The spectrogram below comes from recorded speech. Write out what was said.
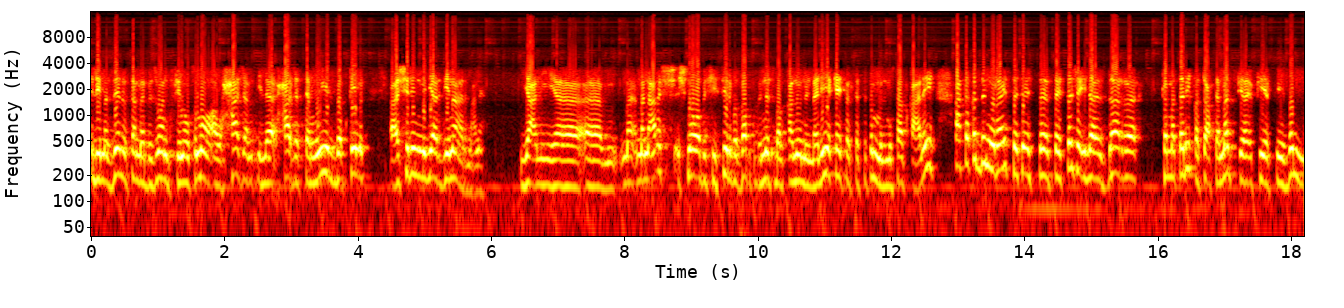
اللي مازالوا ثم besoin financement أو حاجة إلى حاجة تمويل بقيمة 20 مليار دينار معناها. يعني آه، آه، ما نعرفش شنو باش يصير بالضبط بالنسبة لقانون المالية كيف ستتم المصادقه عليه. أعتقد إنه الرئيس سيتجه إلى إصدار كما طريقة تعتمد في في في ظل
